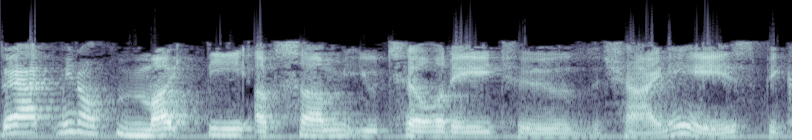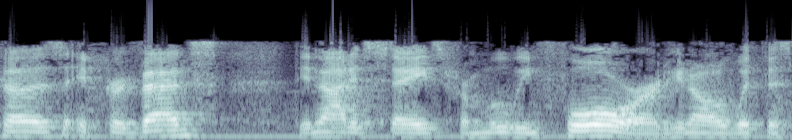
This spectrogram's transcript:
that you know might be of some utility to the Chinese because it prevents the United States from moving forward, you know, with this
